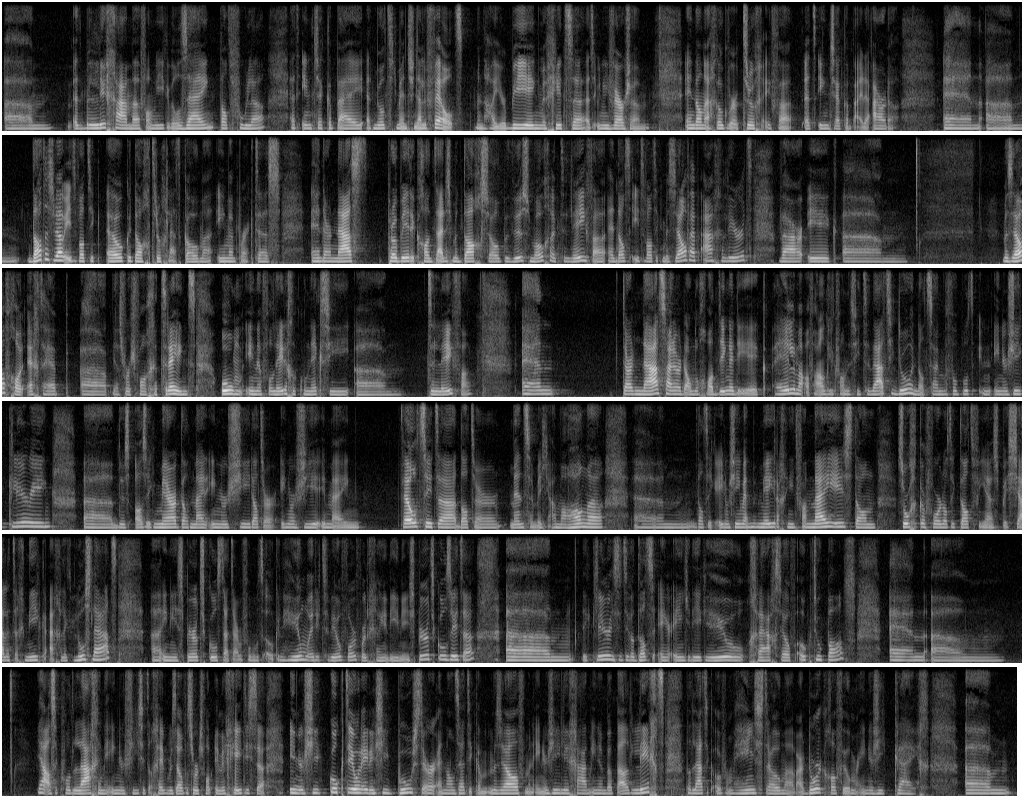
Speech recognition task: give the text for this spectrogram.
um, het belichamen van wie ik wil zijn, dat voelen. Het inchecken bij het multidimensionale veld. Mijn higher being, mijn gidsen, het universum. En dan eigenlijk ook weer terug even het inchecken bij de aarde. En um, dat is wel iets wat ik elke dag terug laat komen in mijn practice. En daarnaast probeer ik gewoon tijdens mijn dag zo bewust mogelijk te leven. En dat is iets wat ik mezelf heb aangeleerd, waar ik um, mezelf gewoon echt heb uh, ja, soort van getraind om in een volledige connectie um, te leven. En daarnaast zijn er dan nog wat dingen die ik helemaal afhankelijk van de situatie doe. En dat zijn bijvoorbeeld in energie clearing. Uh, dus als ik merk dat mijn energie, dat er energieën in mijn veld zitten, dat er mensen een beetje aan me hangen, um, dat ik energie met me meedraag die niet van mij is, dan zorg ik ervoor dat ik dat via een speciale techniek eigenlijk loslaat. Uh, in een Spirit School staat daar bijvoorbeeld ook een heel mooi ritueel voor, voor degenen die in een Spirit School zitten. Um, de ritueel, dat is er eentje die ik heel graag zelf ook toepas. En... Um, ja, als ik bijvoorbeeld laag in mijn energie zit, dan geef ik mezelf een soort van energetische energiecocktail, een energiebooster. En dan zet ik mezelf, mijn energielichaam, in een bepaald licht. Dat laat ik over me heen stromen, waardoor ik gewoon veel meer energie krijg. Um,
